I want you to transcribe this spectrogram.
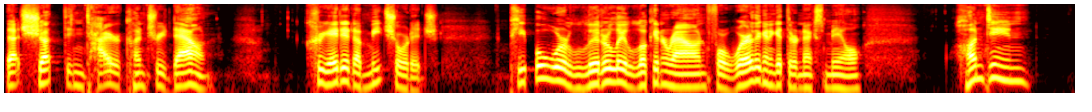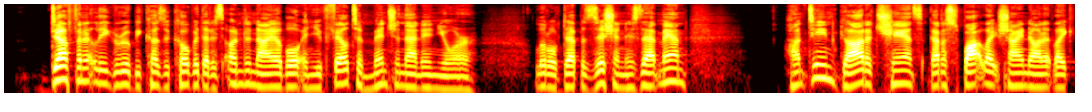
that shut the entire country down, created a meat shortage. People were literally looking around for where they're going to get their next meal. Hunting definitely grew because of COVID. That is undeniable. And you failed to mention that in your little deposition is that, man, hunting got a chance, got a spotlight shined on it. Like,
